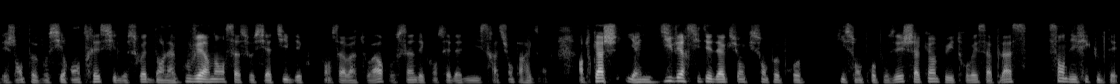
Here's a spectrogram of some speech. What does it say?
les gens peuvent aussi rentrer, s'ils le souhaitent, dans la gouvernance associative des conservatoires, au sein des conseils d'administration, par exemple. En tout cas, il y a une diversité d'actions qui sont, qui sont proposées. Chacun peut y trouver sa place sans difficulté.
